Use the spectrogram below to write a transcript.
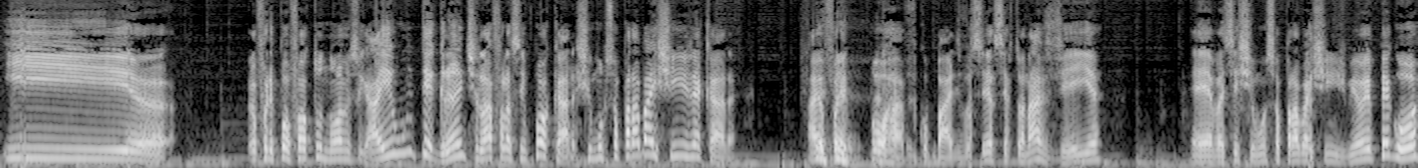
e eu falei, pô, falta o nome. o quê. Aí um integrante lá falou assim, pô, cara, Shimur só para baixinhos, né, cara? Aí eu falei, porra, compadre, você acertou na veia, é, vai ser Shimur só para baixinhos meu, aí pegou.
